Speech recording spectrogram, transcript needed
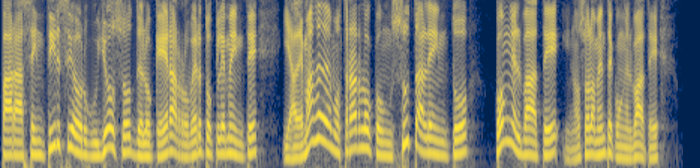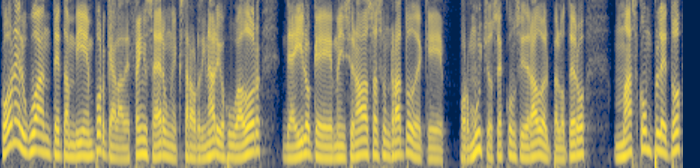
para sentirse orgulloso de lo que era Roberto Clemente y además de demostrarlo con su talento, con el bate, y no solamente con el bate, con el guante también, porque a la defensa era un extraordinario jugador. De ahí lo que mencionabas hace un rato de que por muchos es considerado el pelotero más completo.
